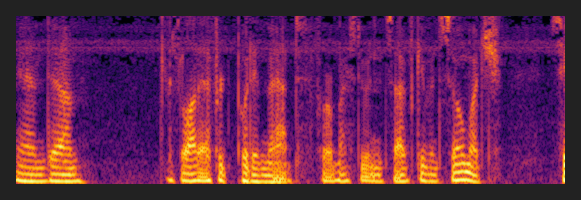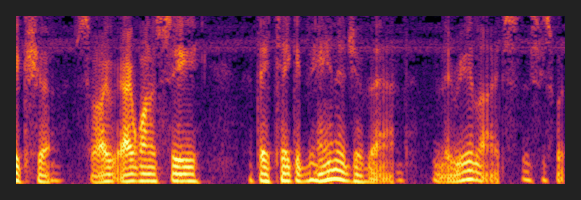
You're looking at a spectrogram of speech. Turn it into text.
and um, there's a lot of effort put in that for my students. I've given so much siksha, so I, I want to see that they take advantage of that. And they realize this is what,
